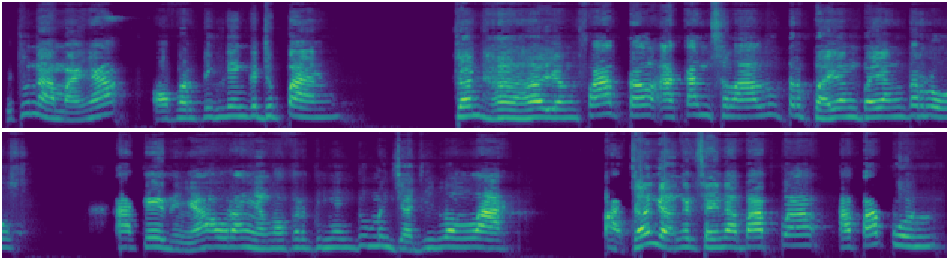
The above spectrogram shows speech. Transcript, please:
Itu namanya overthinking ke depan. Dan hal-hal yang fatal akan selalu terbayang-bayang terus. Akhirnya orang yang overthinking itu menjadi lelah. Padahal nggak ngerjain apa-apa, apa pun.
